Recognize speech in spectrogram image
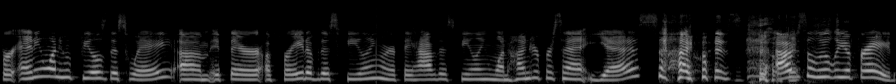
for anyone who feels this way, um, if they're afraid of this feeling or if they have this feeling, 100% yes, I was okay. absolutely afraid.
